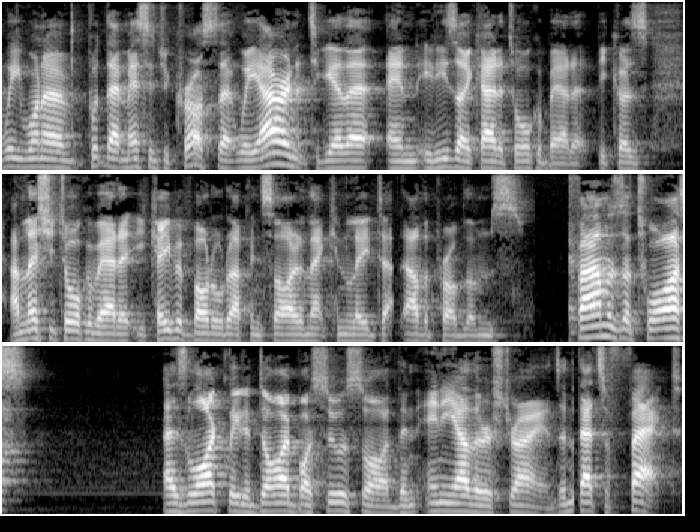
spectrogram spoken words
we want to put that message across that we are in it together and it is okay to talk about it because unless you talk about it you keep it bottled up inside and that can lead to other problems farmers are twice as likely to die by suicide than any other Australians and that's a fact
